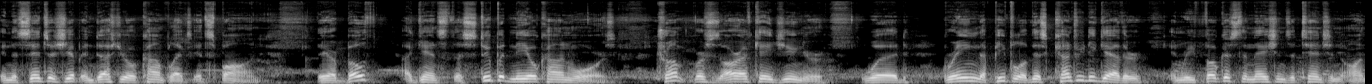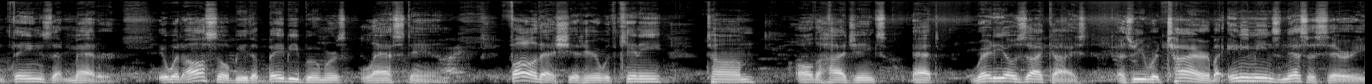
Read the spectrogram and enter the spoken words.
and the censorship industrial complex it spawned. They are both against the stupid neocon wars. Trump versus RFK Jr. would bring the people of this country together and refocus the nation's attention on things that matter. It would also be the baby boomers' last stand. Follow that shit here with Kenny, Tom, all the hijinks at Radio Zeitgeist as we retire by any means necessary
